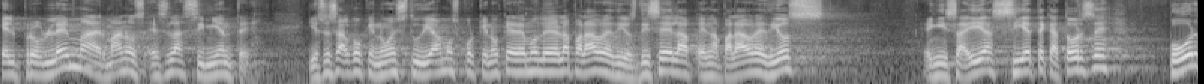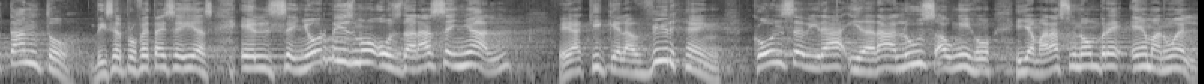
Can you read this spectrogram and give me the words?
El problema, hermanos, es la simiente. Y eso es algo que no estudiamos porque no queremos leer la palabra de Dios. Dice en la palabra de Dios, en Isaías 7:14, por tanto, dice el profeta Isaías, el Señor mismo os dará señal, he aquí que la Virgen concebirá y dará a luz a un hijo y llamará su nombre Emanuel.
